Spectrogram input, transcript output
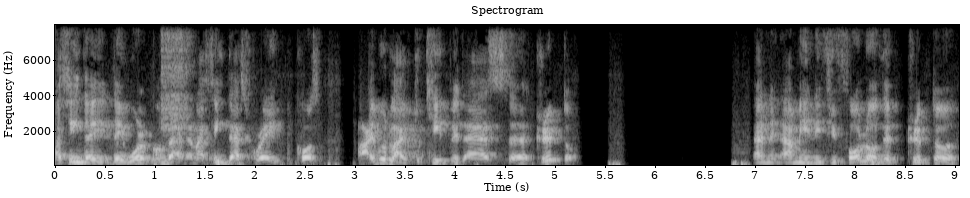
I think they they work on that, and I think that's great because I would like to keep it as uh, crypto. And I mean, if you follow the crypto,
